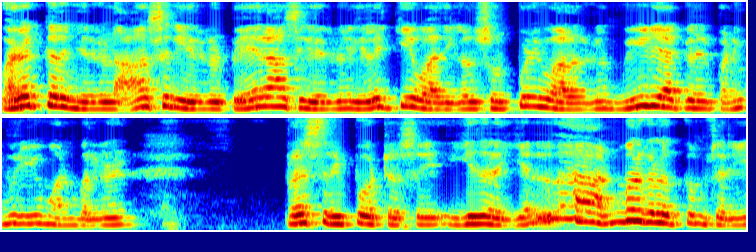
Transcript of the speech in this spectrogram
வழக்கறிஞர்கள் ஆசிரியர்கள் பேராசிரியர்கள் இலக்கியவாதிகள் சொற்பொழிவாளர்கள் மீடியாக்களில் பணிபுரியும் அன்பர்கள் ப்ரெஸ் ரிப்போர்ட்டர்ஸு இதில் எல்லா அன்பர்களுக்கும் சரி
